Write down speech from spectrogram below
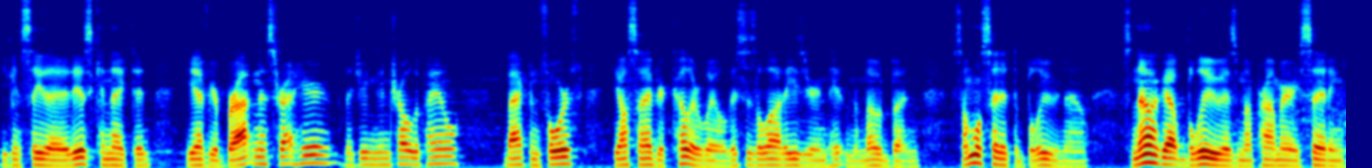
You can see that it is connected. You have your brightness right here that you can control the panel back and forth. You also have your color wheel. This is a lot easier than hitting the mode button. So I'm to set it to blue now. So now I got blue as my primary setting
